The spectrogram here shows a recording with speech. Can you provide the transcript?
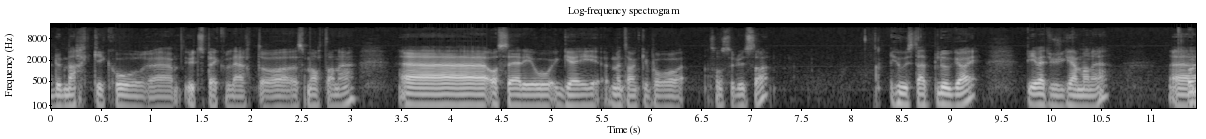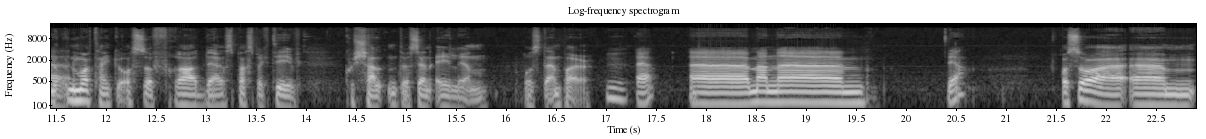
du merker hvor utspekulert og smart han er. og så er det jo gøy med tanke på, sånn som du sa Who's that blue guy? De vet jo ikke hvem han er. og du, du, må tenke også fra deres perspektiv hvor sjeldent det er å se en alien hos The Empire. Mm. Ja. men ja Og så um,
